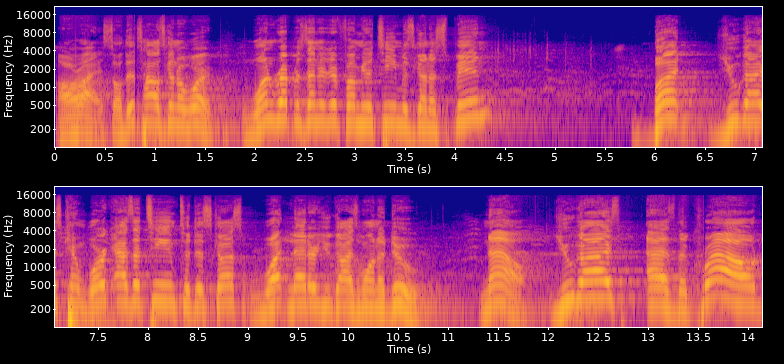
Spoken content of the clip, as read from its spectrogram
All right, so this is how it's gonna work. One representative from your team is gonna spin, but you guys can work as a team to discuss what letter you guys wanna do. Now, you guys, as the crowd,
